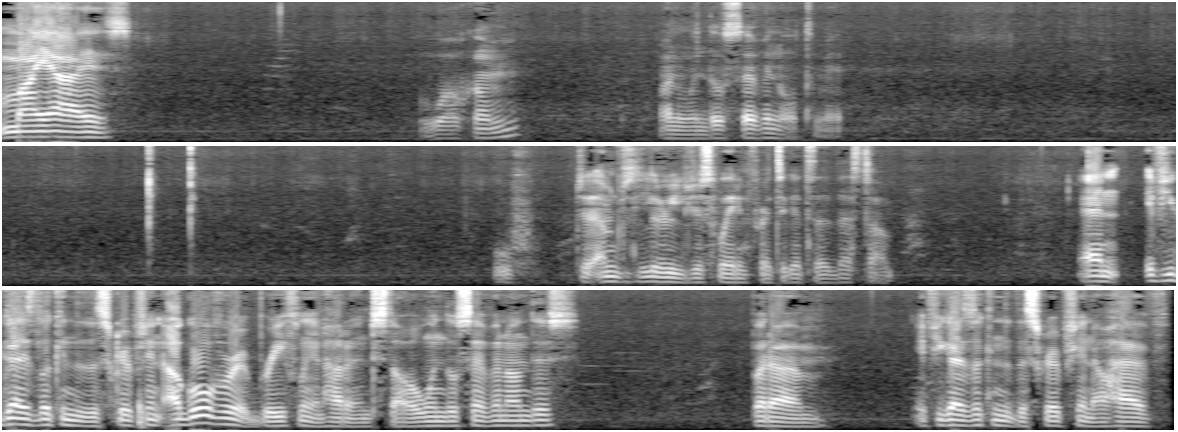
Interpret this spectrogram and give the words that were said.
my eyes. Welcome on Windows 7 Ultimate. Oof. I'm just literally just waiting for it to get to the desktop. And if you guys look in the description, I'll go over it briefly on how to install Windows 7 on this. But um, if you guys look in the description, I'll have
